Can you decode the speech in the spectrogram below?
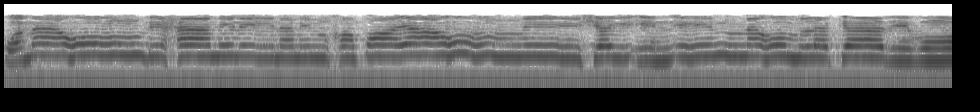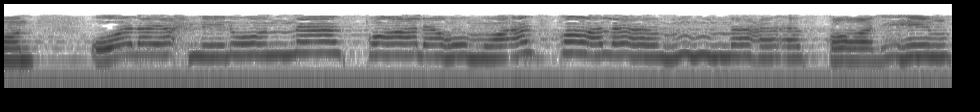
وما هم بحاملين من خطاياهم من شيء إنهم لكاذبون وليحملن أثقالهم وأثقالا مع أثقالهم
